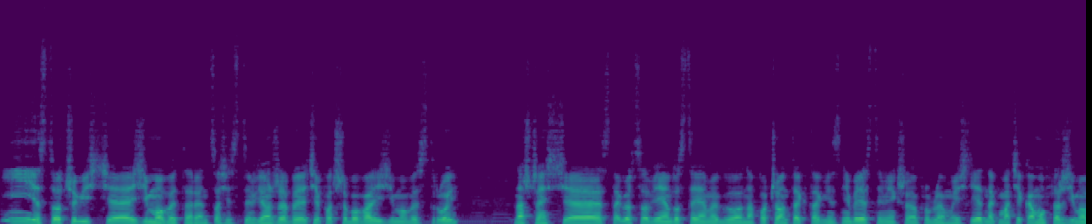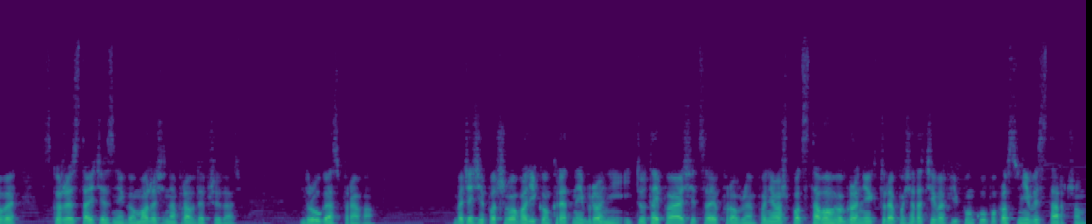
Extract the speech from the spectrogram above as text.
I jest to oczywiście zimowy teren, co się z tym wiąże, będziecie potrzebowali zimowy strój. Na szczęście, z tego co wiem, dostajemy go na początek, tak więc nie będzie z tym większego problemu. Jeśli jednak macie kamuflaż zimowy, skorzystajcie z niego, może się naprawdę przydać. Druga sprawa. Będziecie potrzebowali konkretnej broni i tutaj pojawia się cały problem, ponieważ podstawowe bronie, które posiadacie w ekwipunku po prostu nie wystarczą.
